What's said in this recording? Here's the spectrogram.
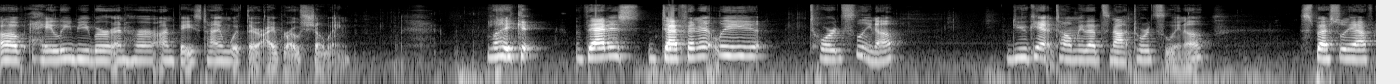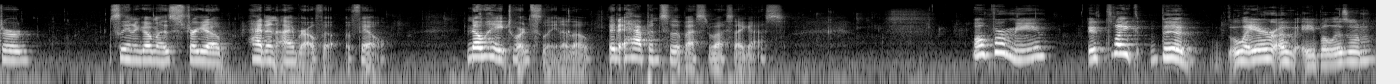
of Hailey Bieber and her on FaceTime with their eyebrows showing. Like, that is definitely towards Selena. You can't tell me that's not towards Selena. Especially after Selena Gomez straight up had an eyebrow fail. No hate towards Selena, though. It happens to the best of us, I guess. Well, for me, it's like the layer of ableism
